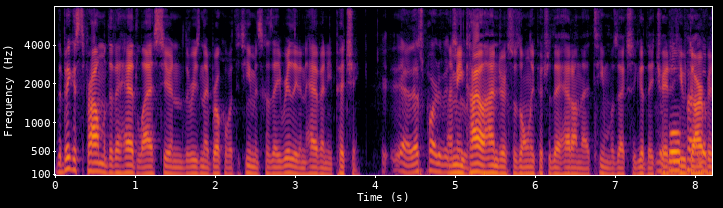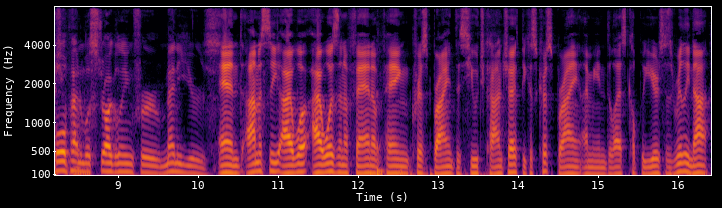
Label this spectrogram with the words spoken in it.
the biggest problem that they had last year, and the reason they broke up with the team, is because they really didn't have any pitching. Yeah, that's part of it. I mean, too. Kyle Hendricks was the only pitcher they had on that team was actually good. They the traded Yu Darvish. the bullpen was struggling for many years. And honestly, I w- I wasn't a fan of paying Kris Bryant this huge contract because Kris Bryant, I mean, the last couple of years has really not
